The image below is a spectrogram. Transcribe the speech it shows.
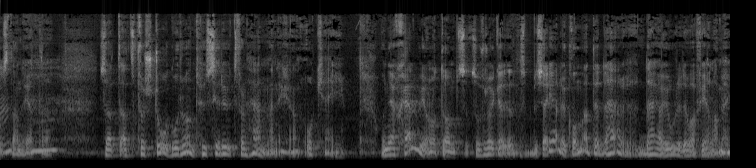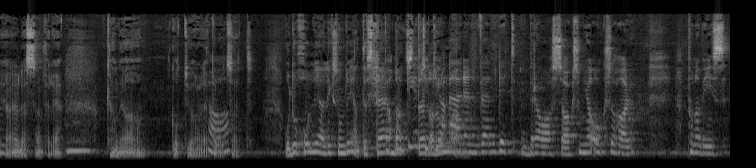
omständigheterna. Så att, att förstå, gå runt, hur ser det ut för den här människan? Okej. Och när jag själv gör något dumt så, försöker jag säga det, komma att det, här, det här jag gjorde det var fel av mig, jag är ledsen för det. Kan jag gott göra det på Mm. Ja. något sätt? Och då håller jag liksom rent, det Ja, städar, och det städar tycker jag undan. är en väldigt bra sak som jag också har på något vis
